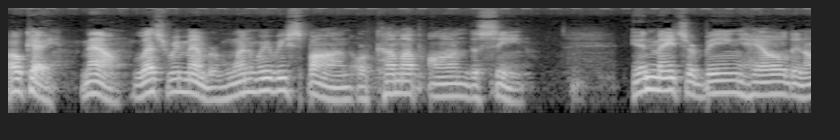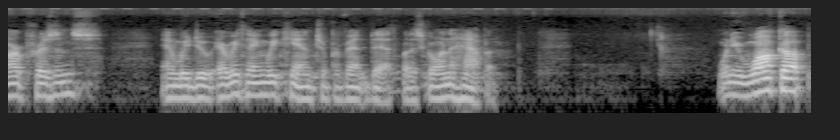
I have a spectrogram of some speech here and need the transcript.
Okay, now let's remember when we respond or come up on the scene, inmates are being held in our prisons and we do everything we can to prevent death, but it's going to happen. When you walk up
